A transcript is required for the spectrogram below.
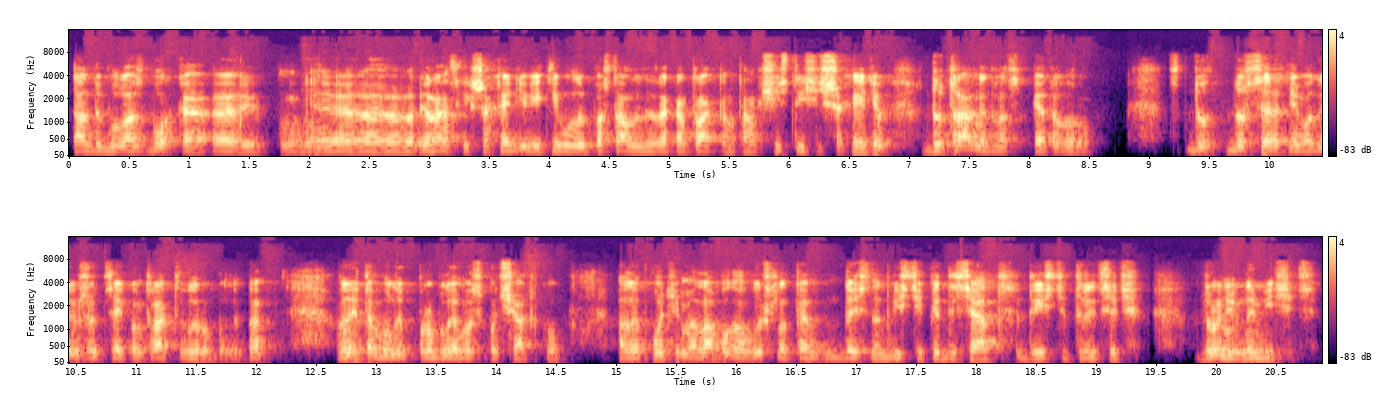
там, де була зборка е, е, іранських шахедів, які були поставлені за контрактом там 6 тисяч шахедів до травня 25-го року. До, до серпня вони вже цей контракт виробили. Да? У там були проблеми спочатку, але потім Алабуга вийшла там десь на 250-230 дронів на місяць.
